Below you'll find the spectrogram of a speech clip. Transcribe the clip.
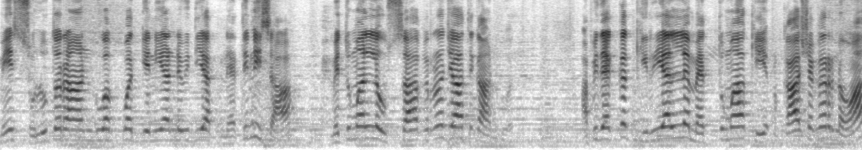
මේ සුළුතර ආණ්ඩුවක්වත් ගෙනියන්න විදියක් නැති නිසා මෙතුමල්ල උත්සාහ කරන ජාතික ආණ්ඩුවත්. අපි දැක්ක කිරියල්ල මැත්තුමා කිය ප්‍රකාශ කරනවා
